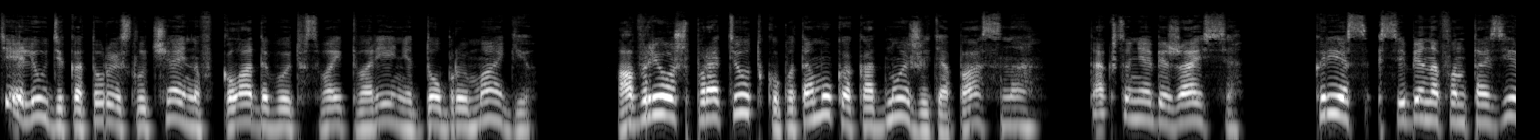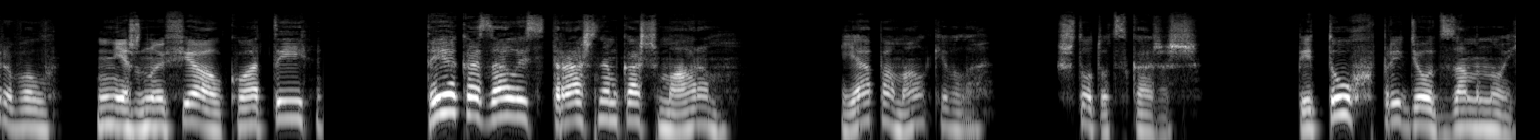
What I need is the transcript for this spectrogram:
те люди, которые случайно вкладывают в свои творения добрую магию, а врешь про тетку, потому как одной жить опасно. Так что не обижайся. Крес себе нафантазировал нежную фиалку, а ты... Ты оказалась страшным кошмаром. Я помалкивала. Что тут скажешь? Петух придет за мной.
